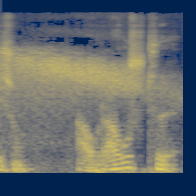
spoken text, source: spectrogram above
Partíson á Rástvö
